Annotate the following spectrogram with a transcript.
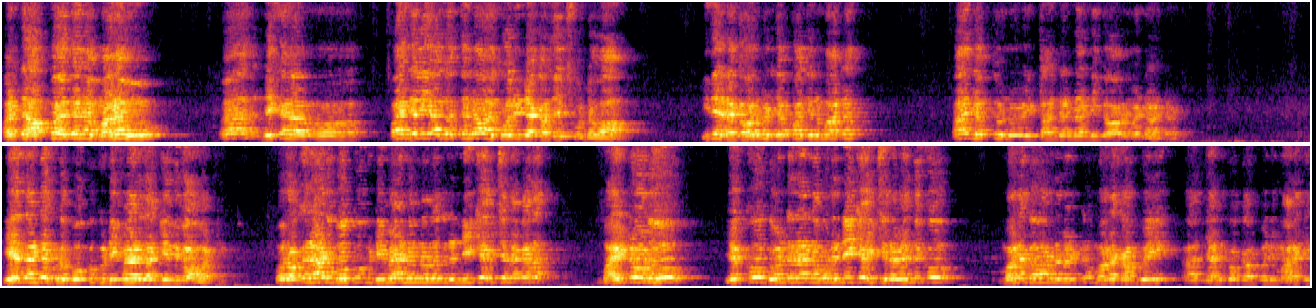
అంటే అప్పు అయితేనే మనం ఆ, నీకు పైసలు ఇవ్వాల్సి వస్తేనో కోలింగ్ అక్కడ తెచ్చుకుంటావా? ఇదేనా గవర్నమెంట్ చెప్పాల్సిన మాట? అని చెప్తుండు ఇట్లా అంటాడు గవర్నమెంట్ అంటాడు. ఏంటంటే ఇప్పుడు బొగ్గుకు డిమాండ్ తగ్గింది కాబట్టి. మరి ఒకనాడు బొగ్గుకు డిమాండ్ ఉన్న రోజున నీకే ఇచ్చినా కదా? బయటోడు ఎక్కువ కొంటనన్నా కూడా నీకే ఇచ్చినాం. ఎందుకు? మన గవర్నమెంట్ మన కంపెనీ ఆ జన్కో కంపెనీ మనకి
